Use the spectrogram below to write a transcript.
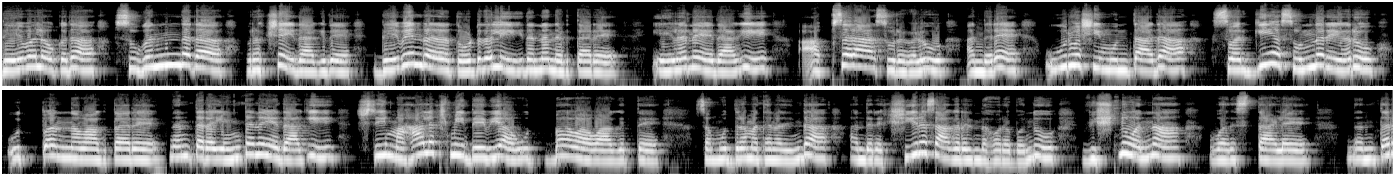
ದೇವಲೋಕದ ಸುಗಂಧದ ವೃಕ್ಷ ಇದಾಗಿದೆ. ದೇವೇಂದ್ರರ ತೋಟದಲ್ಲಿ ಇದನ್ನು ನೆಡ್ತಾರೆ. ಏಳನೆಯದಾಗಿ ಅಪ್ಸರಾಸುರಗಳು ಅಂದರೆ ಊರ್ವಶಿ ಮುಂತಾದ ಸ್ವರ್ಗೀಯ ಸುಂದರಿಯರು ಉತ್ಪನ್ನವಾಗ್ತಾರೆ. ನಂತರ ಎಂಟನೆಯದಾಗಿ ಶ್ರೀ ಮಹಾಲಕ್ಷ್ಮೀ ದೇವಿಯ ಉದ್ಭವವಾಗುತ್ತೆ. ಸಮುದ್ರ ಮಥನದಿಂದ ಅಂದರೆ ಕ್ಷೀರಸಾಗರದಿಂದ ಹೊರಬಂದು ವಿಷ್ಣುವನ್ನು ವರಿಸ್ತಾಳೆ. ನಂತರ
